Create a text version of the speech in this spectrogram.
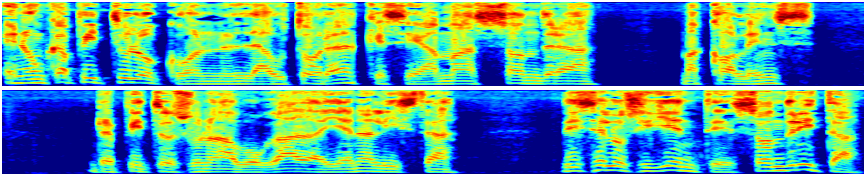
en un capítulo con la autora que se llama Sondra McCollins, repito, es una abogada y analista, dice lo siguiente, Sondrita,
